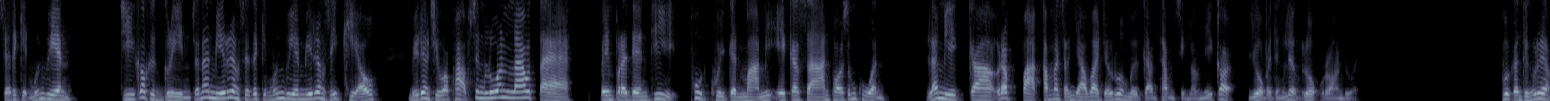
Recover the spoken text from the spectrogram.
เศรษฐกิจหมุนเวียน G ก็คือ Green ฉะนั้นมีเรื่องเศรษฐกิจหมุนเวียน มีเรื่องสีเขียว มีเรื่องชีวภาพ ซึ่งล้วนแล้วแต่เป็นประเด็นที่พูดคุยกันมามีเอกสารพอสมควร และมีการรับปากคำมั่นสัญญาว่าจะร่วมมือกันทำสิ่งเหล่านี้ก็ โยงไปถึงเรื่องโลกร้อนด้วย พูดกันถึงเรื่อง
